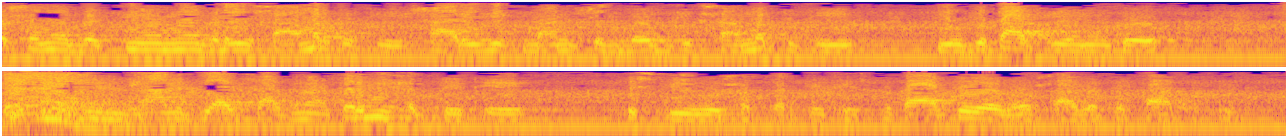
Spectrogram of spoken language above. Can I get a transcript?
उस समय व्यक्तियों में बड़ी सामर्थ्य थी, शारीरिक, मानसिक, बौद्धिक सामर्थ्य थी, योग्यता थी उनको। ध्यान की साधना कर भी सकते थे, इसलिए वो सब करते थे। इस प्रकार के और सागर प्रकार थे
